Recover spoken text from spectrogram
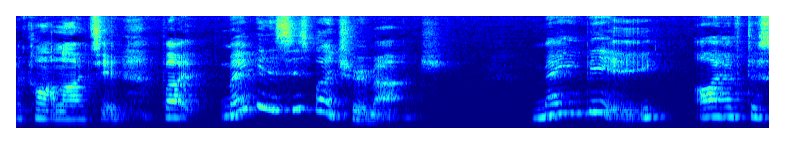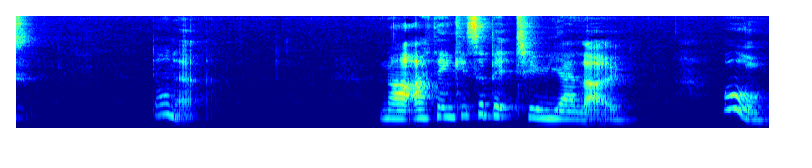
I can't lie to you. But maybe this is my true match. Maybe I have just done it. No, I think it's a bit too yellow. Oh.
